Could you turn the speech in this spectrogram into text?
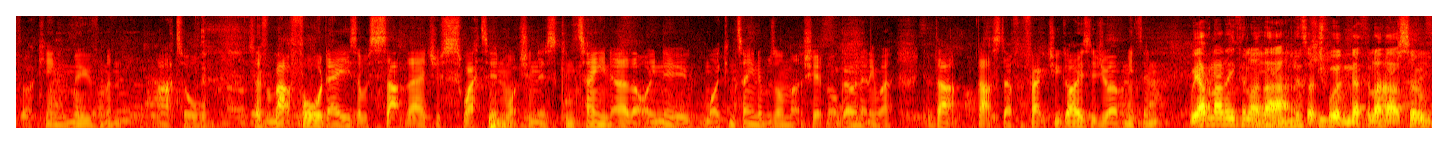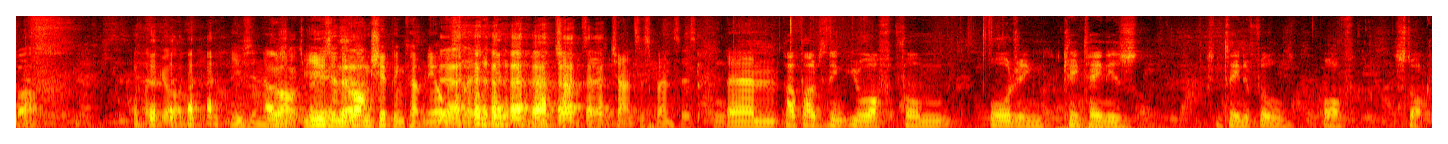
fucking movement at all. So for about four days, I was sat there just sweating, watching this container that I knew my container was on that ship, not going anywhere. Did that that stuff affect you guys? Did you have anything? We haven't had anything like that. lucky Touch wood, nothing like that so far. God. using the wrong using the Yeah. wrong shipping company, obviously. Yeah, chat to chat to Spencer's. Um, How far do you think you're off from ordering containers, container full of stock?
